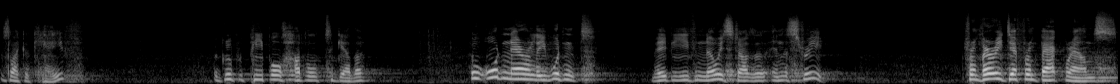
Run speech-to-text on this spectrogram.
is like a cave, a group of people huddled together who ordinarily wouldn't maybe even know each other in the street. From very different backgrounds,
